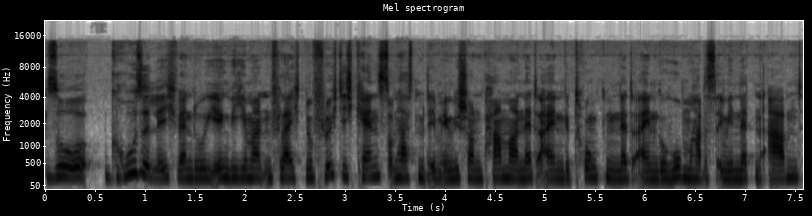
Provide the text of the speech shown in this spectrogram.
so gruselig, wenn du irgendwie jemanden vielleicht nur flüchtig kennst und hast mit dem irgendwie schon ein paar Mal nett einen getrunken, nett einen gehoben, hattest irgendwie einen netten Abend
